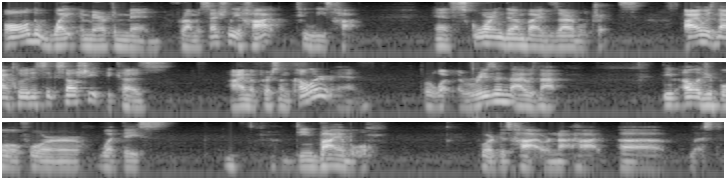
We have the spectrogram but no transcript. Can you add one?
all the white American men from essentially hot to least hot and scoring them by desirable traits. I was not included in this Excel sheet because I'm a person of color and for what reason I was not deemed eligible for what they deem viable for this hot or not hot uh, list.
